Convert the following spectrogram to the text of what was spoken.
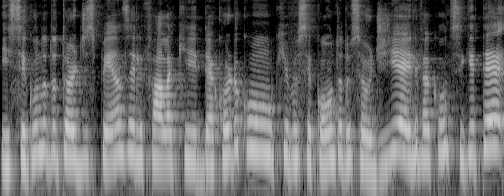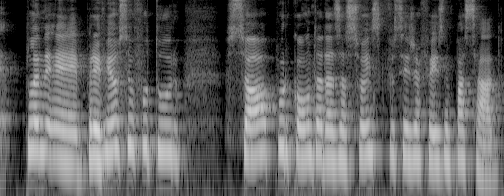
E segundo o Dr. Dispenza, ele fala que, de acordo com o que você conta do seu dia, ele vai conseguir ter, plane... É, prever o seu futuro só por conta das ações que você já fez no passado.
